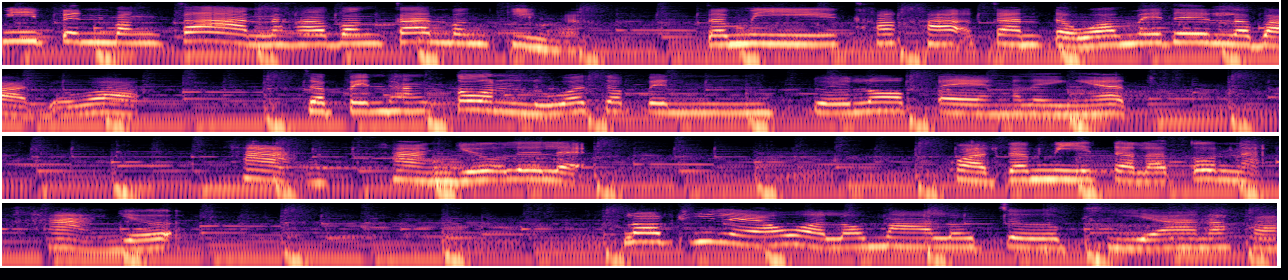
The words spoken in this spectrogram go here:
มีเป็นบางก้านนะคะ บางก้านบางกิ่งอะ จะมีคะๆกันแต่ว่าไม่ได้ระบาดแบบว่า จะเป็นทั้งต้นหรือว่าจะเป็นโดยรอบแปลงอะไรเงี้ยห่างห่างเยอะเลยแหละ กว่าจะมีแต่ละต้นอะห่างเยอะ รอบที่แล้วอะเรามาเราเจอเพียนะคะ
